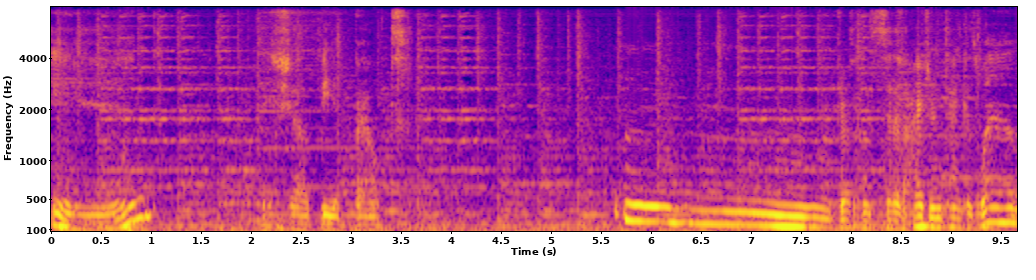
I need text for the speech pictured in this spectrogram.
And this shall be about. You have to consider the hydrogen tank as well?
